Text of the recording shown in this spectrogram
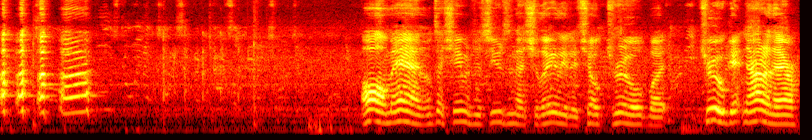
oh man, looks like Sheamus was using that shillelagh to choke Drew, but Drew getting out of there.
